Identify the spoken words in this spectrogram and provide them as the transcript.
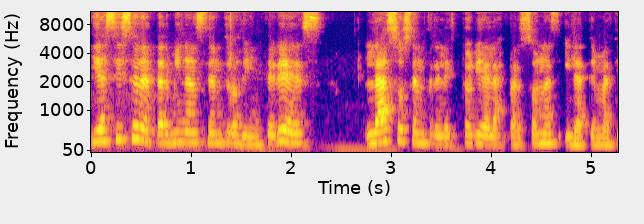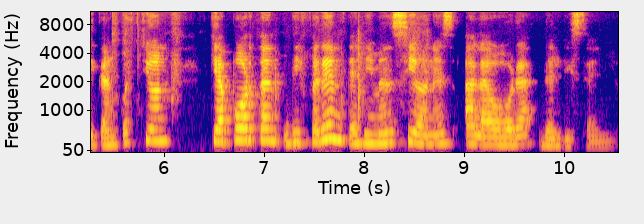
Y así se determinan centros de interés, lazos entre la historia de las personas y la temática en cuestión, que aportan diferentes dimensiones a la hora del diseño.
